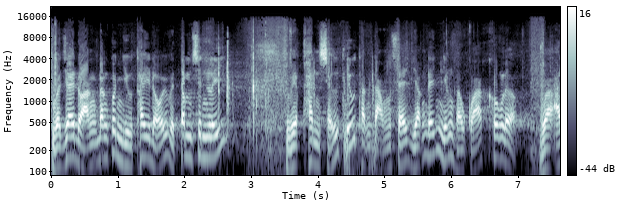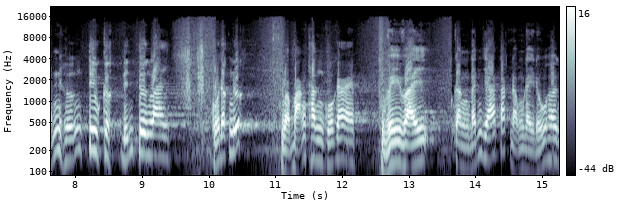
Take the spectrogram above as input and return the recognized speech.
và giai đoạn đang có nhiều thay đổi về tâm sinh lý việc hành xử thiếu thận trọng sẽ dẫn đến những hậu quả khôn lường và ảnh hưởng tiêu cực đến tương lai của đất nước và bản thân của các em vì vậy cần đánh giá tác động đầy đủ hơn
